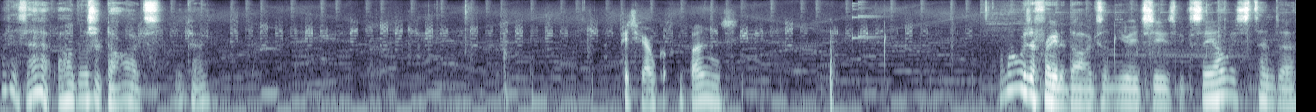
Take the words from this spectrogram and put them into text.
What is that? Oh, those are dogs. Okay. Pity I haven't got the bones. I'm always afraid of dogs in the UHCs because they always tend to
